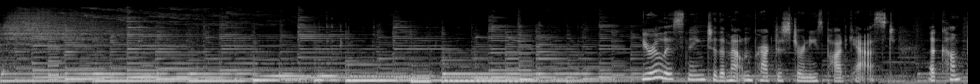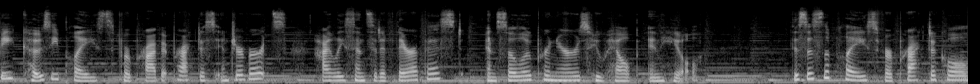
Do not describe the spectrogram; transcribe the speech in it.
You're listening to the Mountain Practice Journeys podcast, a comfy, cozy place for private practice introverts, highly sensitive therapists, and solopreneurs who help and heal. This is the place for practical,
